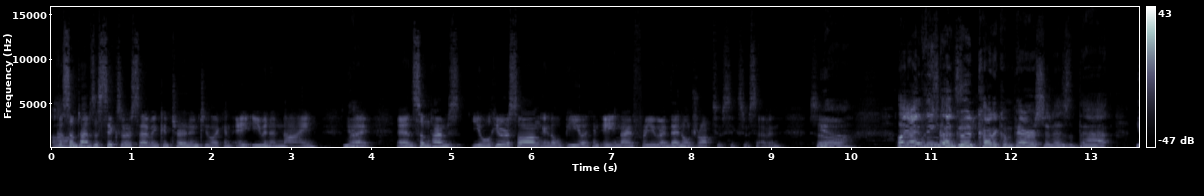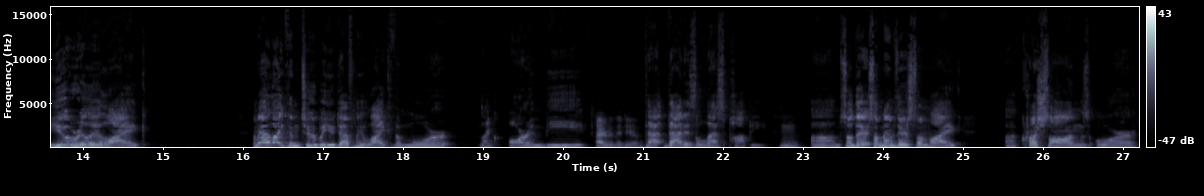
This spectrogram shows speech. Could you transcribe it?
Because Um, sometimes a six or a seven can turn into like an eight, even a nine, Yeah. right? And sometimes you will hear a song and it'll be like an eight and nine for you, and then it'll drop to a six or seven. So yeah. Like I think a good kind of comparison is that you really like I mean I like them too, but you definitely like the more like R and B I really do. that that is less poppy. Mm. Um so there sometimes there's some like uh, crush songs or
